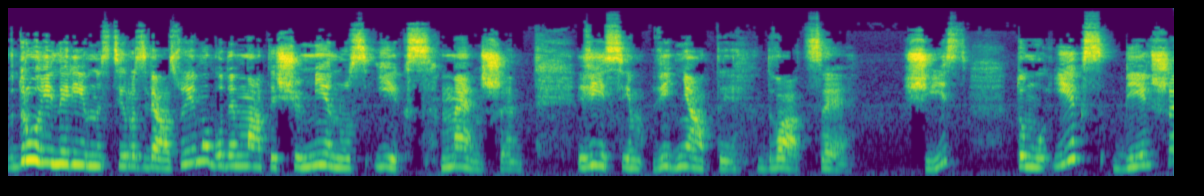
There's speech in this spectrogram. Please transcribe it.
В другій нерівності розв'язуємо, будемо мати, що мінус х менше 8 відняти 2 це 6. Тому х більше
